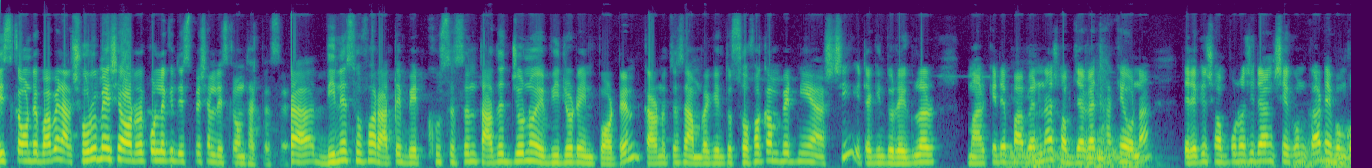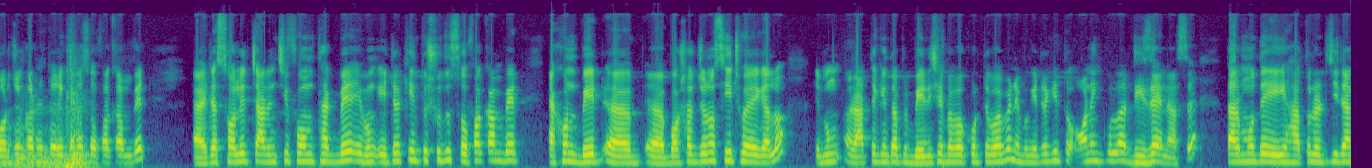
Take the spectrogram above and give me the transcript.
ডিসকাউন্টে পাবেন। আর শোরুমে এসে অর্ডার করলে কিন্তু স্পেশাল ডিসকাউন্ট থাকতেছে। দিনে সোফা রাতে বেড খুঁজতেছেন, তাদের জন্য এই ভিডিওটা ইম্পর্টেন্ট কারণ হচ্ছে আমরা কিন্তু সোফা কাম বেড নিয়ে আসছি। এটা কিন্তু রেগুলার মার্কেটে পাবেন না, সব জায়গায় থাকেও না। এটা কিন্তু সম্পূর্ণ চিটাং সেগুন কাঠ এবং গর্জন কাঠের তৈরি করা সোফা কাম বেড এটা সলিড চার ইঞ্চি ফোম থাকবে এবং এটা কিন্তু শুধু সোফা কাম বেড এখন বেড বসার জন্য সিট হয়ে গেল এবং রাতে কিন্তু আপনি বেড হিসেবে ব্যবহার করতে পারবেন এবং এটা কিন্তু অনেকগুলা ডিজাইন আছে। তার মধ্যে এই হাতলের চিটাং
